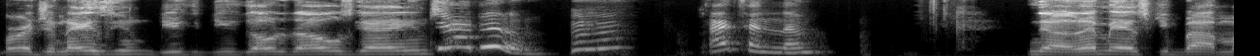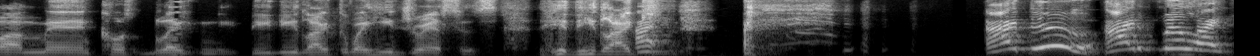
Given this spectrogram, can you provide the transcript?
Burr Gymnasium? Do you, do you go to those games? Yeah, I do. Mm-hmm. I attend them. Now, let me ask you about my man, Coach Blakeney. Do you like the way he dresses? Did he like? I, I do. I feel like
